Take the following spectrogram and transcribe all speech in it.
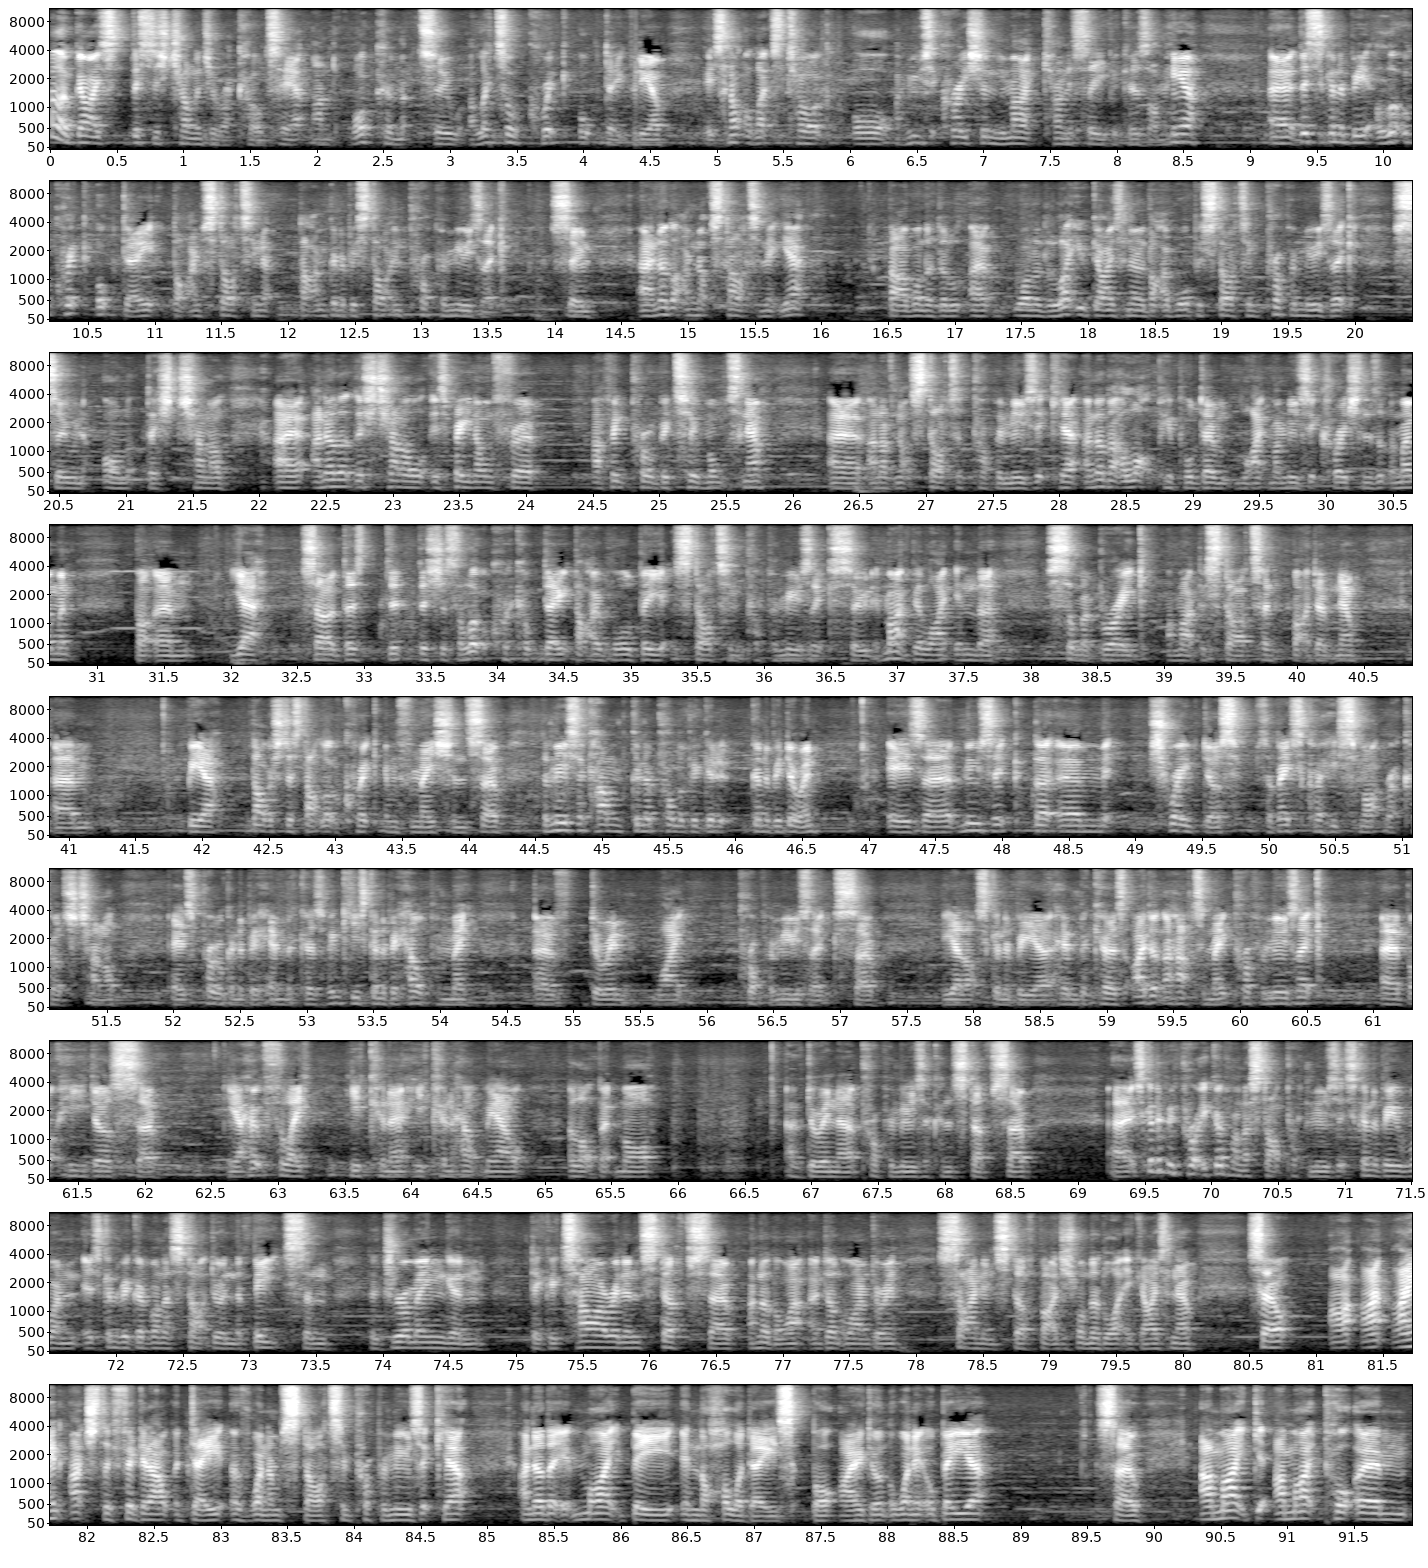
Hello guys, this is Challenger Records here and welcome to a little quick update video. It's not a let's talk or a music creation you might kind of see because I'm here. Uh, this is going to be a little quick update that I'm starting, that I'm going to be starting proper music soon. I know that I'm not starting it yet, but I wanted to, uh, wanted to let you guys know that I will be starting proper music soon on this channel. Uh, I know that this channel has been on for, I think, probably two months now uh, and I've not started proper music yet. I know that a lot of people don't like my music creations at the moment, but um, yeah, so there's, there's just a little quick update that I will be starting proper music soon. It might be like in the summer break, I might be starting, but I don't know. Um, but yeah, that was just that little quick information. So the music I'm gonna probably be gonna be doing is uh, music that um, does. So basically, his Smart Records channel. It's probably going to be him because I think he's going to be helping me of doing like proper music. So yeah, that's going to be uh, him because I don't know how to make proper music, uh, but he does. So yeah, hopefully he can uh, he can help me out a little bit more of doing uh, proper music and stuff. So. Uh, it's going to be pretty good when I start proper music. It's going to be when it's going to be good when I start doing the beats and the drumming and the guitaring and stuff. So I know why I don't know why I'm doing signing stuff, but I just wanted to let you guys know. So I, I, I ain't actually figured out a date of when I'm starting proper music yet. I know that it might be in the holidays, but I don't know when it'll be yet. So I might get, I might put um,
